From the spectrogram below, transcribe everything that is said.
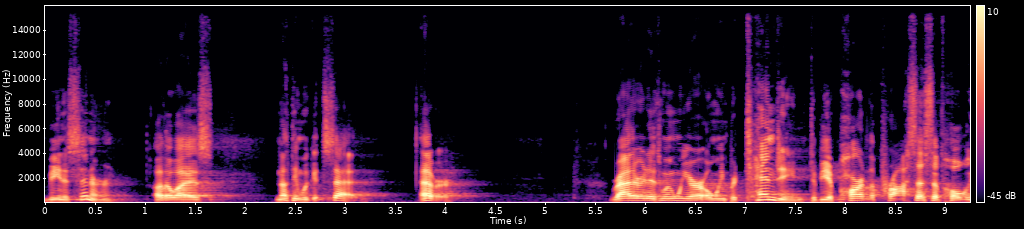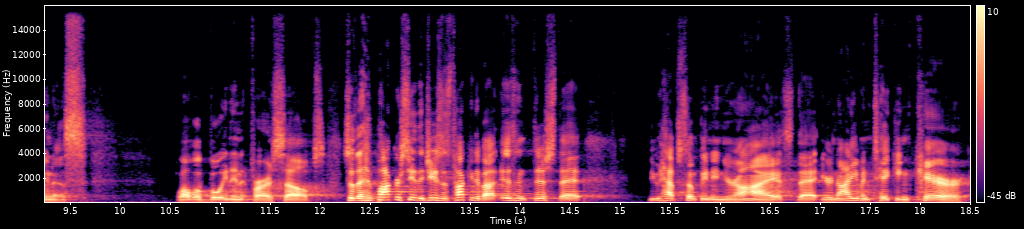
being a sinner. Otherwise, nothing would get said, ever. Rather, it is when we are only pretending to be a part of the process of holiness, while avoiding it for ourselves. So the hypocrisy that Jesus is talking about isn't just that you have something in your eye, it's that you're not even taking care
